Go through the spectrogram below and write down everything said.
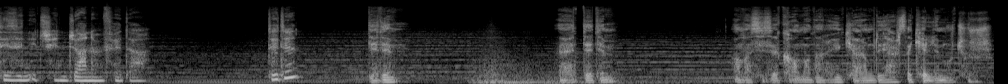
Sizin için canım feda. Dedin. Dedim. Evet dedim. Ama size kalmadan hünkârım duyarsa kellemi uçurur.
